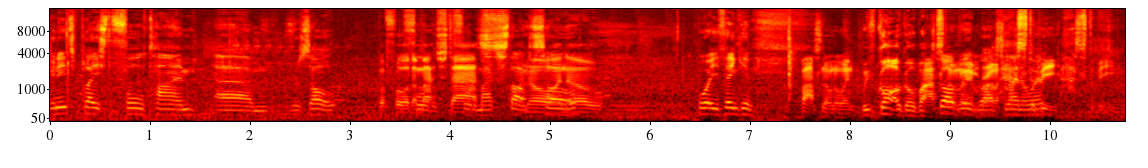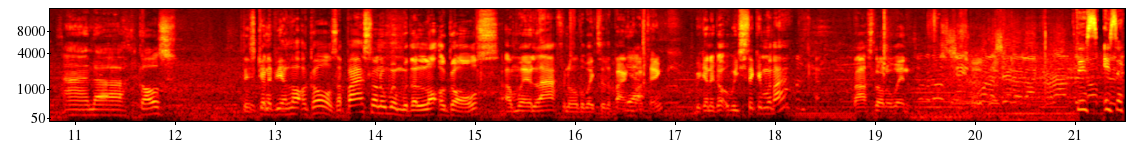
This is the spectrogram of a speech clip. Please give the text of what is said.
We need to place the full-time um, result before the match the- before the starts. match starts. I know, So- I know. What are you thinking? Barcelona win. We've got to go gotta Barcelona be win, bro. Barcelona has to win. be. Has to be. And uh, goals? There's going to be a lot of goals. A Barcelona win with a lot of goals, and we're laughing all the way to the bank. Yeah. I think we're going to go. Are we sticking with that? Barcelona win. This is a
